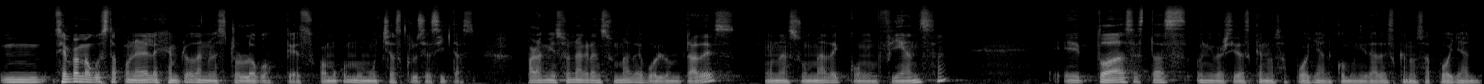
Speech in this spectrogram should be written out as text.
mm, siempre me gusta poner el ejemplo de nuestro logo, que es como, como muchas crucecitas. Para mí es una gran suma de voluntades, una suma de confianza. Eh, todas estas universidades que nos apoyan, comunidades que nos apoyan,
